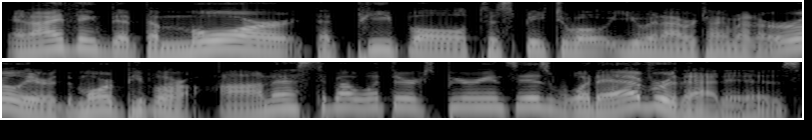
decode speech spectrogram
and I think that the more that people, to speak to what you and I were talking about earlier, the more people are honest about what their experience is, whatever that is,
